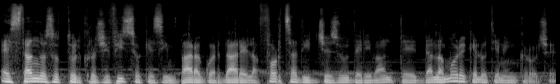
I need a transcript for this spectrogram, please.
È stando sotto il crocifisso che si impara a guardare la forza di Gesù derivante dall'amore che lo tiene in croce.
